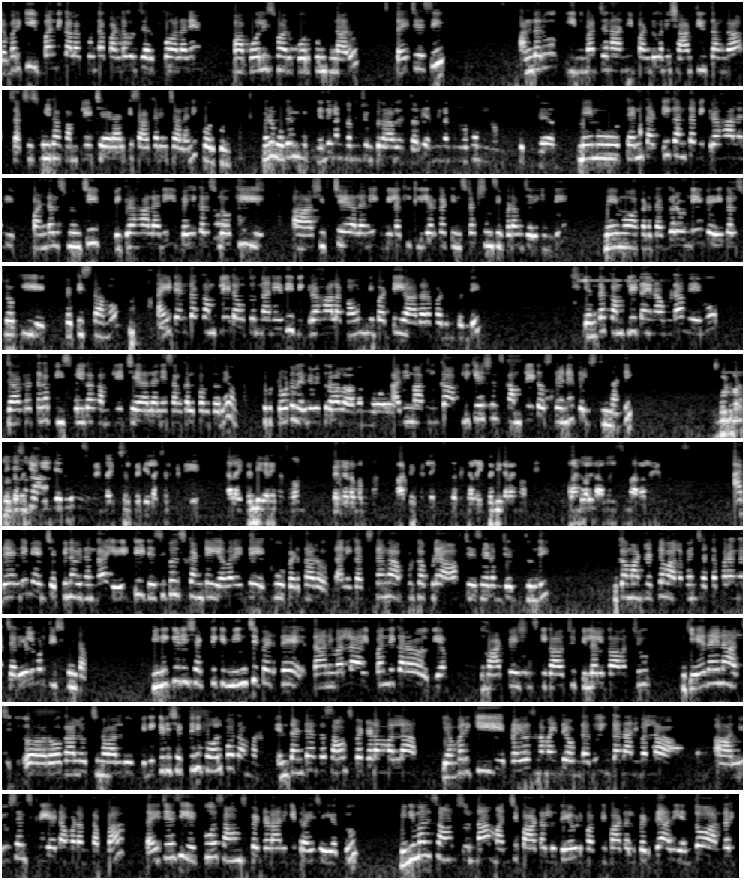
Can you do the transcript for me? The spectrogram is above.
ఎవరికి ఇబ్బంది కలగకుండా పండుగలు జరుపుకోవాలనే మా పోలీస్ వారు కోరుకుంటున్నారు. దయచేసి అందరూ ఈ నిమజ్జనాన్ని పండుగని శాంతియుతంగా సక్సెస్ఫుల్గా కంప్లీట్ చేయడానికి సహకరించాలని కోరుకుంటున్నాం. మేడం ఉదయం ఎన్ని గంటల నుంచి విగ్రహాలు ఎత్తాలి ఎన్ని గంటల లోపు మీరు పూర్తి చేయాలి? మేము టెన్ థర్టీకి అంతా విగ్రహాలని పండల్స్ నుంచి విగ్రహాలని వెహికల్స్లోకి షిఫ్ట్ చేయాలని వీళ్ళకి క్లియర్ కట్ ఇన్స్ట్రక్షన్స్ ఇవ్వడం జరిగింది. మేము అక్కడ దగ్గరుండి వెహికల్స్లోకి పెట్టిస్తాము. నైట్ ఎంత కంప్లీట్ అవుతుంది అనేది విగ్రహాల కౌంట్ని బట్టి ఆధారపడి ఉంటుంది. ఎంత కంప్లీట్ అయినా కూడా మేము జాగ్రత్తగా పీస్ఫుల్గా కంప్లీట్ చేయాలనే సంకల్పంతోనే ఉన్నాం. ఇప్పుడు టోటల్ ఎన్ని విగ్రహాలు ఆగంలో? అది మాకు ఇంకా అప్లికేషన్స్ కంప్లీట్ వస్తేనే తెలుస్తుందండి. మూడు గంటల నుంచి డీజేలు రెండు లక్షలు పెట్టి లక్షలు పెట్టి చాలా ఇబ్బందికరంగా సౌండ్ పెట్టడం వలన హార్ట్ పేషెంట్ చాలా ఇబ్బందికరంగా ఉంది. అలాంటి వాళ్ళకి ఆలోచిస్తున్నారా లేదా? అదే అండి మేము చెప్పిన విధంగా ఎయిటీ డెసిబుల్స్ కంటే ఎవరైతే ఎక్కువ పెడతారో దాన్ని ఖచ్చితంగా అప్పటికప్పుడే ఆఫ్ చేసేయడం జరుగుతుంది. ఇంకా మాట్లాడితే వాళ్ళపైన చట్టపరంగా చర్యలు కూడా తీసుకుంటాం. వినికిడి శక్తికి మించి పెడితే దానివల్ల ఇబ్బందికర హార్ట్ పేషెంట్స్కి కావచ్చు పిల్లలు కావచ్చు ఇంకేదైనా రోగాలు వచ్చిన వాళ్ళు వినికిడి శక్తిని కోల్పోతాం మనం. ఎంతంటే అంత సౌండ్స్ పెట్టడం వల్ల ఎవరికి ప్రయోజనం అయితే ఉండదు. ఇంకా దాని వల్ల న్యూసెన్స్ క్రియేట్ అవ్వడం తప్ప దయచేసి ఎక్కువ సౌండ్స్ పెట్టడానికి ట్రై చేయొద్దు. మినిమల్ సౌండ్స్ ఉన్న మంచి పాటలు దేవుడి భక్తి పాటలు పెడితే అది ఎంతో అందరికి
